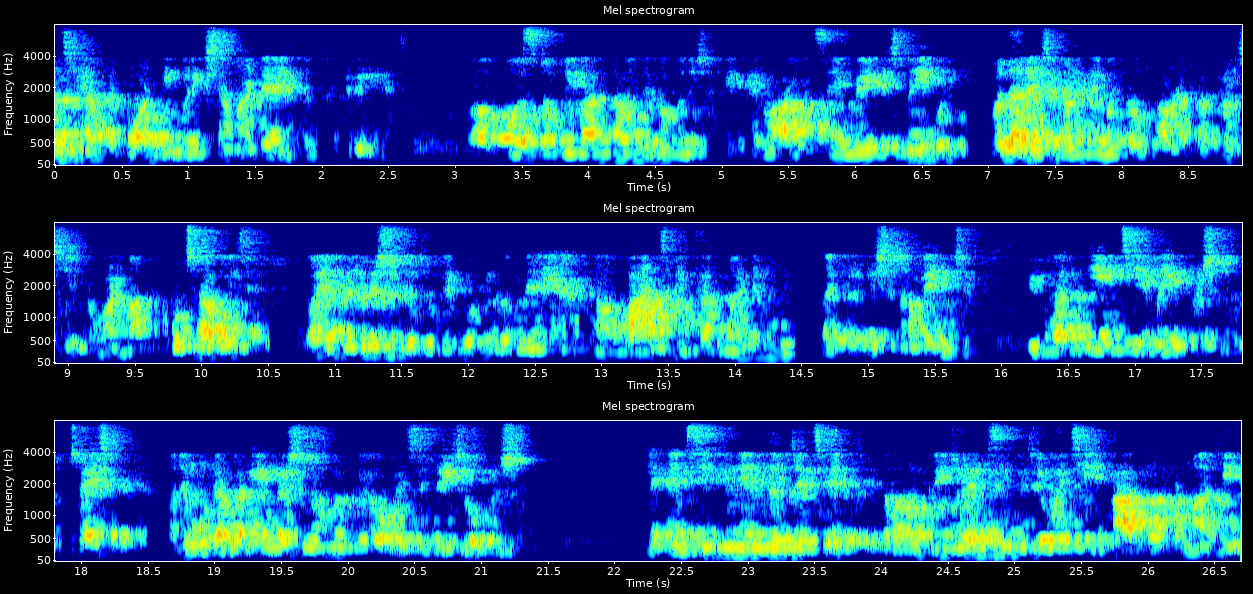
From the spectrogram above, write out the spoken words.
અત્યારે છે આપણે બોર્ડની પરીક્ષા માટે અહીં ચર્ચા કરી રહ્યા છીએ. ફર્સ્ટ ટર્મની વાત હોય તેમાં બની શકે કે એનો આ સેમ વેટેજ નહીં હોય, વધારે છે કારણ કે એમાં આપણા પ્રકરણ છે, પ્રમાણમાં ઓછા હોય છે. તો અહીં તમે જોઈ છો કે ટોટલ તમને પાંચ વિભાગ માટેનું બાયફર્કેશન આપેલું છે. વિભાગ 1 છે, એમાં એક પ્રશ્ન પૂછાય છે અને મોટાભાગે એ પ્રશ્ન નંબર કયો હોય છે? ત્રીજો પ્રશ્ન. એટલે એમસીક્યુ ની અંદર જે છે, તમારો ત્રીજો એમસીક્યુ જે હોય છે આ પ્રકરણમાંથી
